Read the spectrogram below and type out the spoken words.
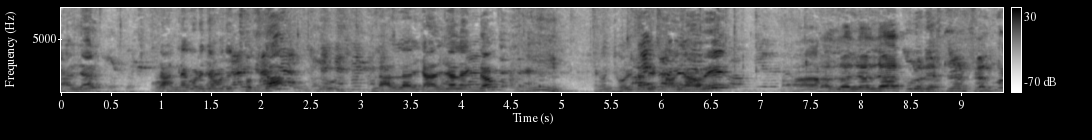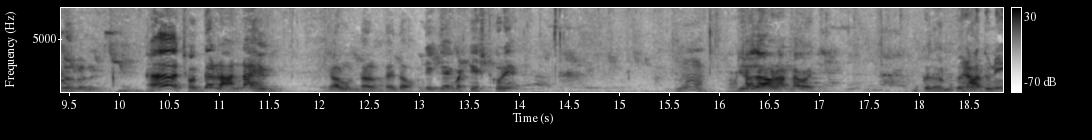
ঝাল ঝাল। রান্না করেছে আমাদের ছোদ্দা লাল লাল ঝাল ঝাল একদম। এখন ঝোলটা দিয়ে খাওয়া হবে। পুরো রেস্টুরেন্ট ফেল করে ফেলে হ্যাঁ ছোদ্দার রান্না হেভি দারুণ দারুণ তাই তো? দেখি একবার টেস্ট করে। হুম। রান্না করেছে মুখে ধর মুখে রাঁধুনি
